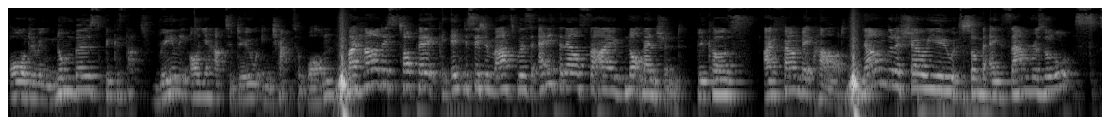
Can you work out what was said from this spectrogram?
ordering numbers, because that's really all you have to do in chapter one. My hardest topic in decision maths was anything else that I've not mentioned, because I found it hard. Now I'm going to show you some exam results.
